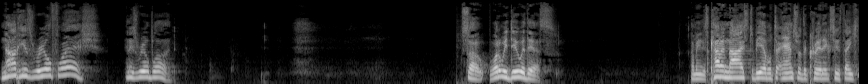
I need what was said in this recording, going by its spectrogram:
not his real flesh and his real blood. So, what do we do with this? I mean, it's kind of nice to be able to answer the critics who think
